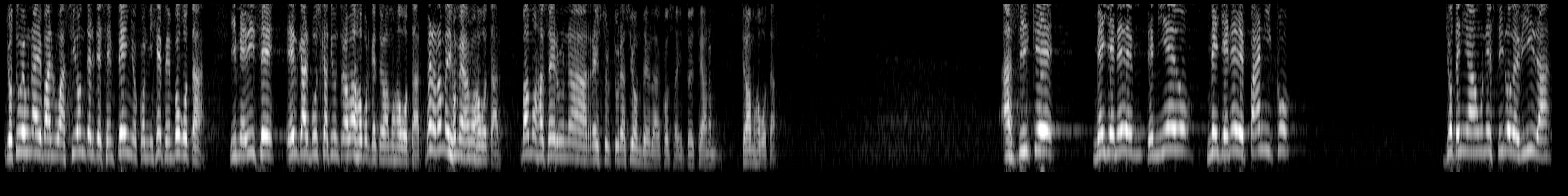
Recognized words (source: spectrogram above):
yo tuve una evaluación del desempeño con mi jefe en Bogotá y me dice, Edgar, búscate un trabajo porque te vamos a votar. Bueno, no me dijo, me vamos a votar. Vamos a hacer una reestructuración de la cosa, entonces te, vamos a votar. Así que me llené de, miedo, me llené de pánico. Yo tenía un estilo de vida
